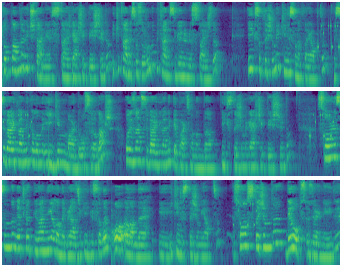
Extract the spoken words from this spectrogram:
Toplamda 3 tane staj gerçekleştirdim. 2 tanesi zorunlu, bir tanesi gönüllü stajdı. İlk stajımı ikinci sınıfta yaptım. Siber güvenlik alanına ilgim vardı o sıralar. O yüzden siber güvenlik departmanında ilk stajımı gerçekleştirdim. Sonrasında network güvenliği alanına birazcık ilgi salıp o alanda e, ikinci stajımı yaptım. Son stajım da DevOps üzerineydi.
